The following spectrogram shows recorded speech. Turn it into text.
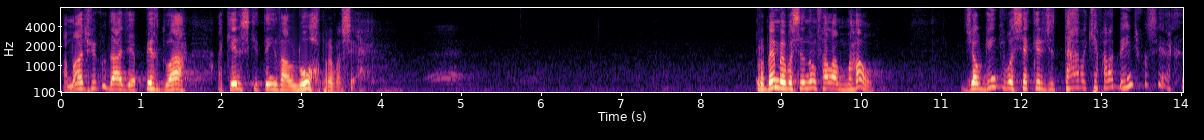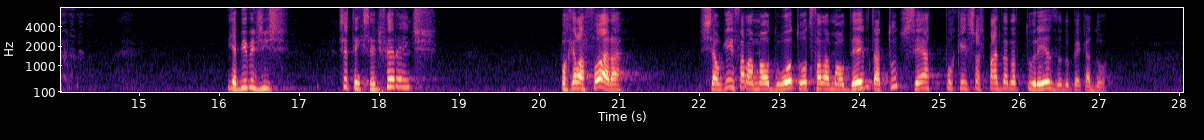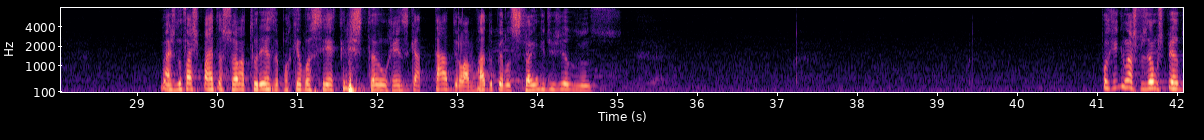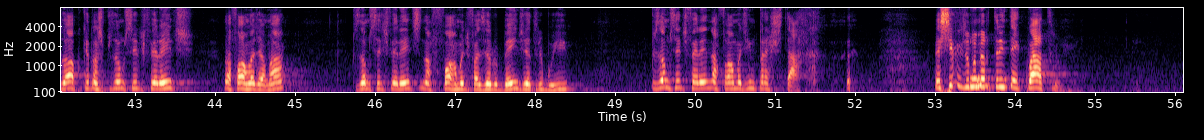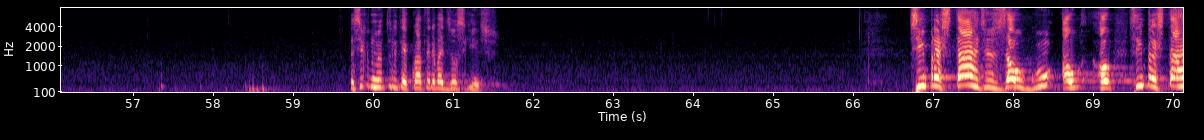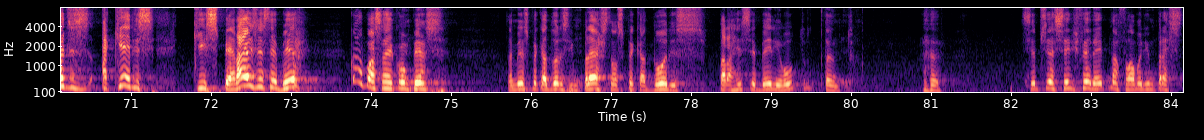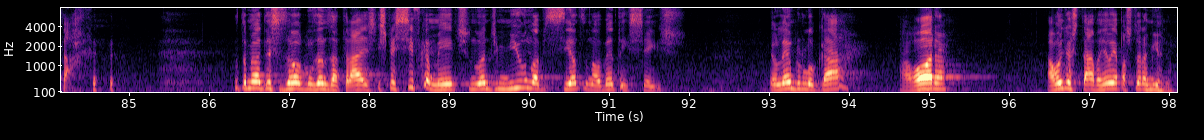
A maior dificuldade é perdoar aqueles que têm valor para você. Problema é você não falar mal de alguém que você acreditava que ia falar bem de você. E a Bíblia diz: você tem que ser diferente. Porque lá fora, se alguém fala mal do outro, o outro fala mal dele, está tudo certo, porque isso faz parte da natureza do pecador. Mas não faz parte da sua natureza, porque você é cristão, resgatado e lavado pelo sangue de Jesus. Por que, nós precisamos perdoar? Porque nós precisamos ser diferentes na forma de amar, precisamos ser diferentes na forma de fazer o bem, de retribuir, precisamos ser diferentes na forma de emprestar. Versículo de número 34. Versículo número 34, ele vai dizer o seguinte: Se emprestardes algum, ao, ao, se emprestardes aqueles que esperais receber, qual a vossa recompensa? Também os pecadores emprestam aos pecadores para receberem outro tanto. Você precisa ser diferente na forma de emprestar. Eu tomei uma decisão alguns anos atrás, especificamente no ano de 1996. Eu lembro o lugar, a hora, aonde eu estava, eu e a pastora Mirna.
